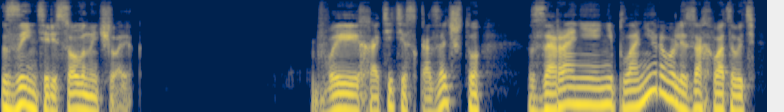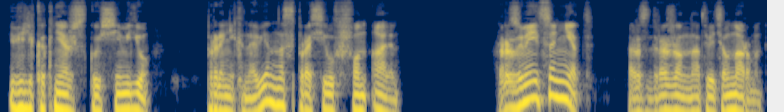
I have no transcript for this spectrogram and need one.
заинтересованный человек. Вы хотите сказать, что заранее не планировали захватывать великокняжескую семью? Проникновенно спросил фон Ален. Разумеется, нет, раздраженно ответил Норман.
